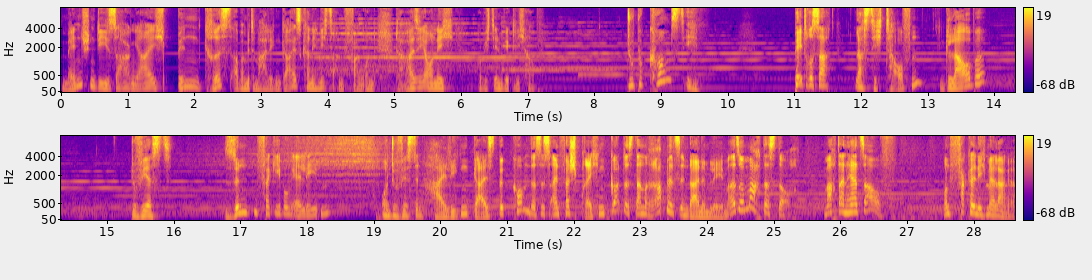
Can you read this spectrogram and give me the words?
Menschen, die sagen, ja, ich bin Christ, aber mit dem Heiligen Geist kann ich nichts anfangen und da weiß ich auch nicht, ob ich den wirklich habe. Du bekommst ihn. Petrus sagt, lass dich taufen, glaube, du wirst Sündenvergebung erleben und du wirst den Heiligen Geist bekommen. Das ist ein Versprechen Gottes, dann rappelt's in deinem Leben. Also mach das doch. Mach dein Herz auf und fackel nicht mehr lange.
